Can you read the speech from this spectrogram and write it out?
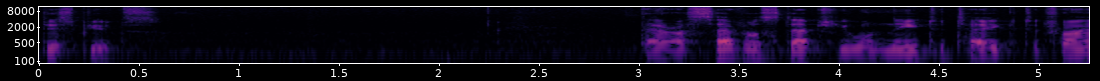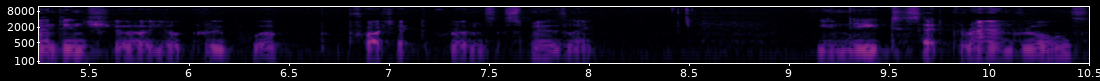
disputes. There are several steps you will need to take to try and ensure your group work project runs smoothly. You need to set ground rules,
